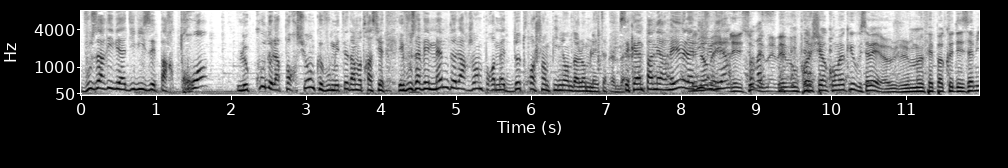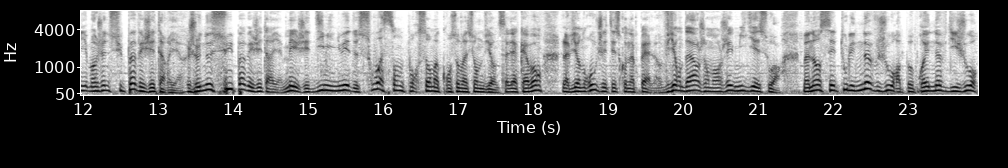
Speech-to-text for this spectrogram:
vous arrivez à diviser par 3 le coût de la portion que vous mettez dans votre assiette. Et vous avez même de l'argent pour mettre 2-3 champignons dans l'omelette. C'est quand même pas merveilleux la vie, non, mais Julien les- mais, mais vous prêchez un convaincu, vous savez, euh, je ne me fais pas que des amis. Moi, je ne suis pas végétarien. Je ne suis pas végétarien, mais j'ai diminué de 60% ma consommation de viande. C'est-à-dire qu'avant, la viande rouge était ce qu'on appelle un viandard, j'en mangeais midi et soir. Maintenant, c'est tous les 9 jours, à peu près 9-10 jours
